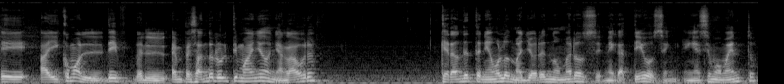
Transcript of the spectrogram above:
Eh, ahí como el, empezando el último año, doña Laura, que era donde teníamos los mayores números negativos en, en ese momento.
